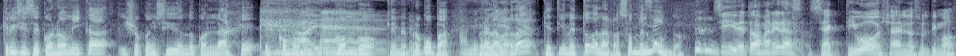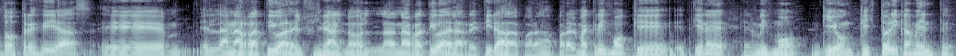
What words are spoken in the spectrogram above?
crisis económica y yo coincidiendo con Laje es como un Ay. combo que me preocupa. Pero la verdad que tiene toda la razón del mundo. Sí, de todas maneras, se activó ya en los últimos dos, tres días eh, la narrativa del final, ¿no? La narrativa de la retirada para, para el macrismo que eh, tiene el mismo guion que históricamente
